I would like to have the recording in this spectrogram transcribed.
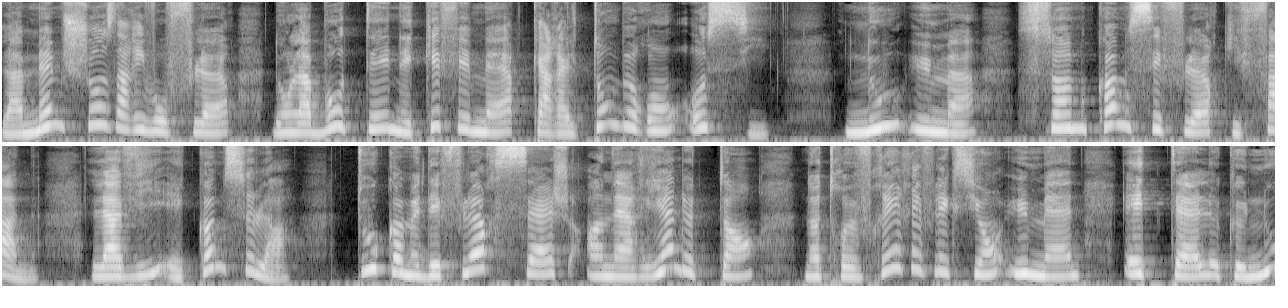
La même chose arrive aux fleurs, dont la beauté n'est qu'éphémère, car elles tomberont aussi. Nous, humains, sommes comme ces fleurs qui fanent. La vie est comme cela. Tout comme des fleurs sèches en un rien de temps, notre vraie réflexion humaine est telle que nous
